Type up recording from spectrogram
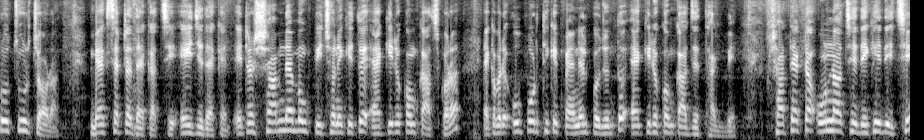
প্রচুর চড়া ব্যাক সাইডটা দেখাচ্ছি। এই যে দেখেন, এটার সামনে এবং পিছনে কিন্তু একই রকম কাজ করা। একেবারে উপর থেকে প্যানেল পর্যন্ত একই রকম কাজের থাকবে। সাথে একটা অন্য আছে, দেখিয়ে দিচ্ছি।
